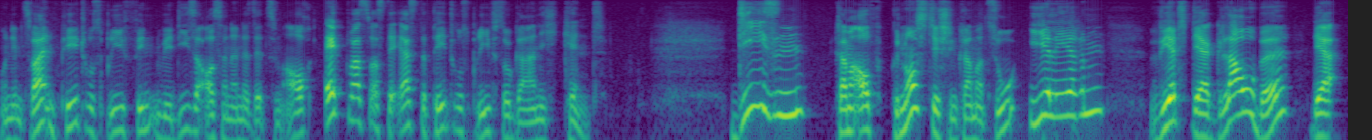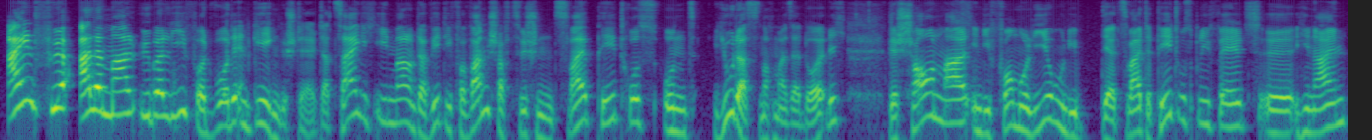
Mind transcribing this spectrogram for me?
Und im zweiten Petrusbrief finden wir diese Auseinandersetzung auch. Etwas, was der erste Petrusbrief so gar nicht kennt. Diesen, Klammer auf, gnostischen, Klammer zu, ihr Lehren, wird der Glaube der ein für allemal überliefert wurde, entgegengestellt. Da zeige ich Ihnen mal, und da wird die Verwandtschaft zwischen 2 Petrus und Judas nochmal sehr deutlich. Wir schauen mal in die Formulierung, die der zweite Petrusbrief wählt, äh, hinein.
